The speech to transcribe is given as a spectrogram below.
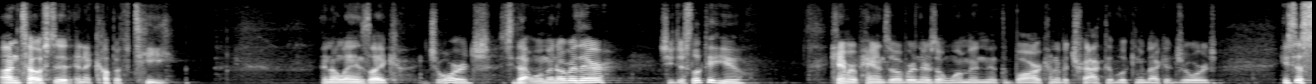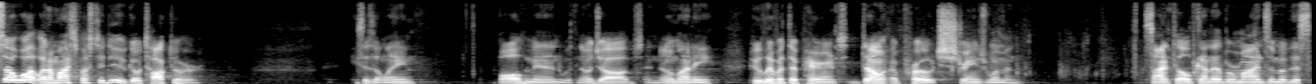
untoasted, and a cup of tea. And Elaine's like, George, see that woman over there? She just looked at you. Camera pans over, and there's a woman at the bar, kind of attractive, looking back at George. He says, So what? What am I supposed to do? Go talk to her. He says, Elaine, bald men with no jobs and no money who live with their parents don't approach strange women. Seinfeld kind of reminds him of this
